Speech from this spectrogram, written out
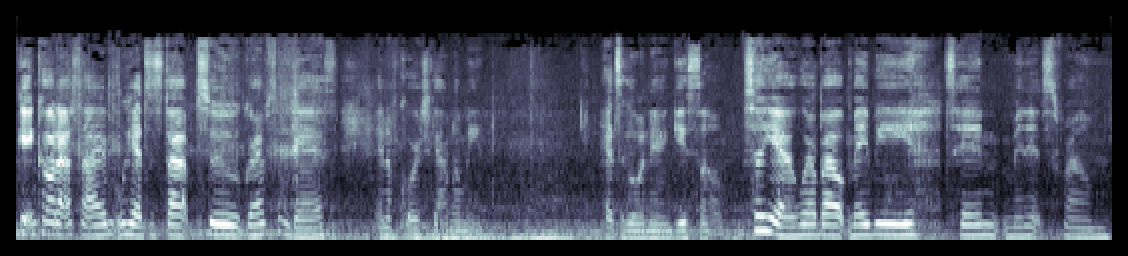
Getting cold outside. We had to stop to grab some gas. And of course, y'all know me. Had to go in there and get some. So yeah, we're about maybe 10 minutes from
